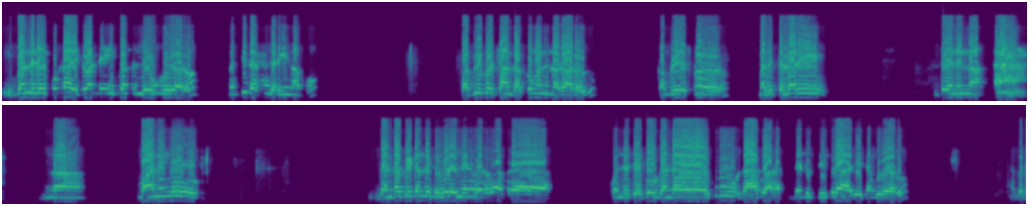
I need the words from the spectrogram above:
ఇబ్బంది లేకుండా ఎటువంటి ఇబ్బందులు లేవు గారు. మంచి దర్శనం జరిగింది నాకు. పబ్లిక్ చాలా తక్కువ మంది ఉన్నారు ఆ రోజు. కంప్లీట్ చేసుకున్నారు మళ్ళీ తెల్లారి అంటే నిన్న నిన్న మార్నింగ్ గంటాపీఠం దగ్గర కూడా వెళ్ళాను గారు అక్కడ కొంచెం సేపు గంటకు దాదాపు రెండు దిగుల చేశాం గురుగారు. అక్కడ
